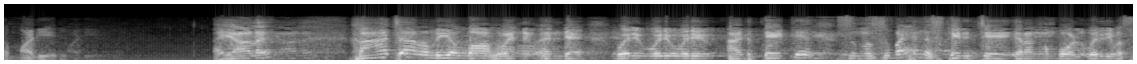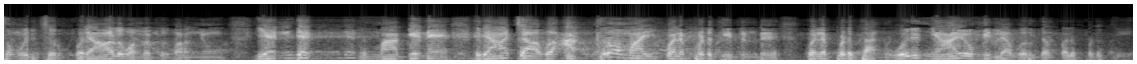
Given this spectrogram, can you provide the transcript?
തമ്മാടിയായിരുന്നു അയാൾ ഹാജ റളിയല്ലാഹു അൻഹു എന്റെ ഒരു ഒരു ഒരു അടുത്തേക്ക് സുബഹി നിസ്കരിച്ച് ഇറങ്ങുമ്പോൾ ഒരു ദിവസം ഒരു ചെറു ഒരാൾ വന്നിട്ട് പറഞ്ഞു എന്റെ മകനെ രാജാവ് അക്രമമായി കൊലപ്പെടുത്തിയിട്ടുണ്ട്. കൊലപ്പെടുത്താൻ ഒരു ന്യായവുമില്ല. വെറുതെ കൊലപ്പെടുത്തി.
